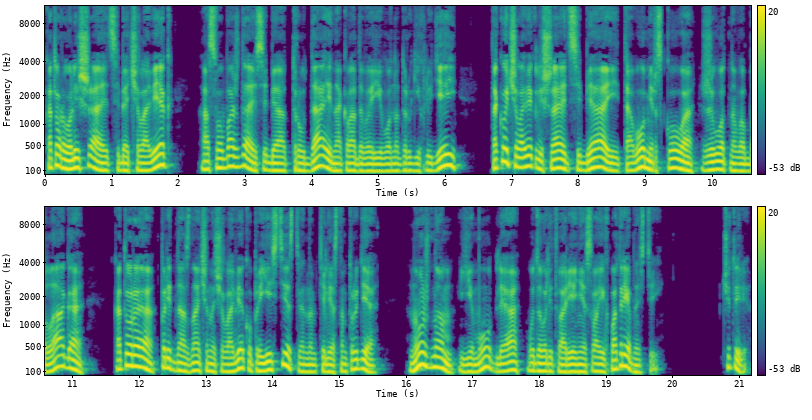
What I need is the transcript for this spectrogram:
которого лишает себя человек, освобождая себя от труда и накладывая его на других людей, такой человек лишает себя и того мирского животного блага, которое предназначено человеку при естественном телесном труде, нужном ему для удовлетворения своих потребностей. 4.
